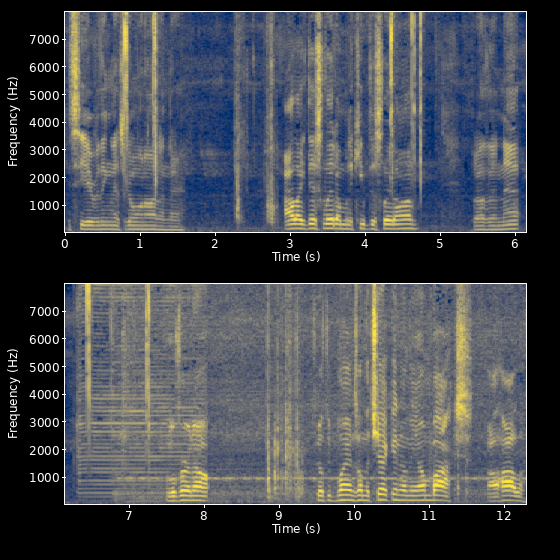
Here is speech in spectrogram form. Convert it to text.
can see everything that's going on in there. I like this lid, I'm to keep this lid on. But other than that, over and out. Philthy Blendz on the check-in on the unbox. I'll holla.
